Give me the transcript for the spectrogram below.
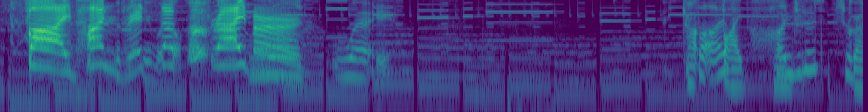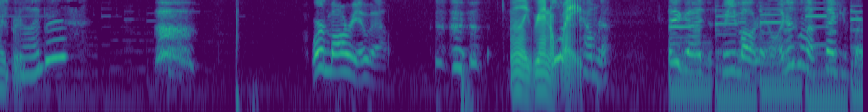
500 Let's see what the- subscribers! No way. Got 500 subscribers? Where'd Mario go? Well, he ran Ooh, away. camera. Hey guys, it's me Mario. I just want to thank you for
